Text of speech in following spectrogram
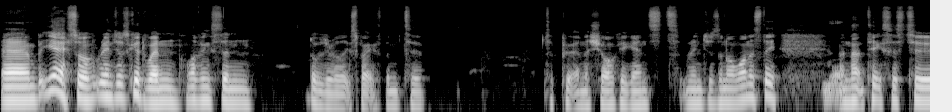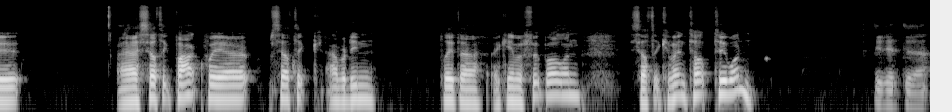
um, but yeah, so Rangers good win. Livingston, nobody really expected them to to put in a shock against Rangers. In all honesty, No. and that takes us to uh, Celtic Park, where Celtic Aberdeen played a, a game of football, and Celtic came out in top two one. They did do that.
